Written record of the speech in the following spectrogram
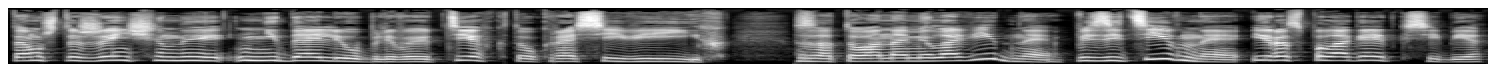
потому что женщины недолюбливают тех, кто красивее их – Зато она миловидная, позитивная и располагает к себе.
